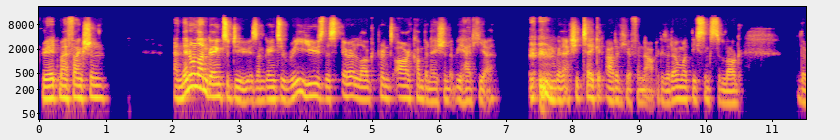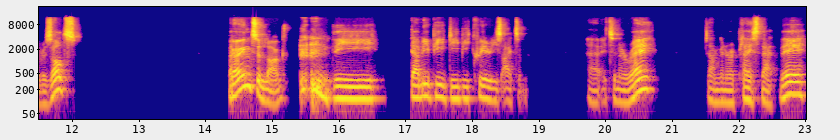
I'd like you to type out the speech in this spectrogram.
create my function. And then all I'm going to do is I'm going to reuse this error log print R combination that we had here. I'm going to actually take it out of here for now because I don't want these things to log the results. I'm going to log the WPDB queries item. Uh, it's an array, so I'm going to replace that there.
